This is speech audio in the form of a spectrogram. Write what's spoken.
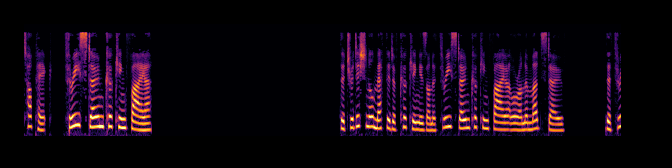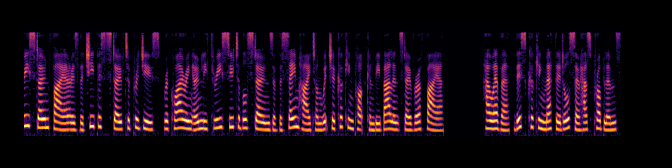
Topic: Three-stone cooking fire The traditional method of cooking is on a three-stone cooking fire or on a mud stove. The three-stone fire is the cheapest stove to produce, requiring only three suitable stones of the same height on which a cooking pot can be balanced over a fire. However, this cooking method also has problems.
